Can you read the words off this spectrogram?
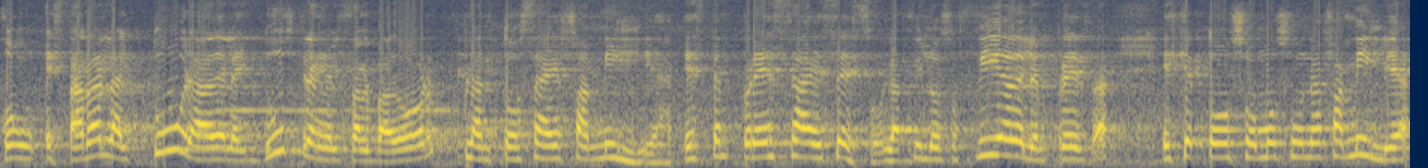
con estar a la altura de la industria en El Salvador, Plantosa es familia. Esta empresa es eso, la filosofía de la empresa es que todos somos una familia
